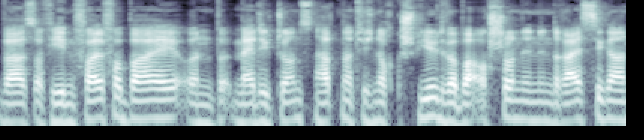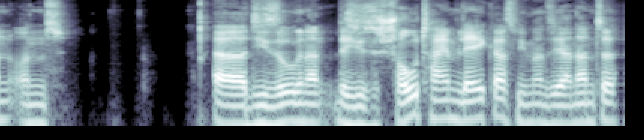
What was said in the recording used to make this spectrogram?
war es auf jeden Fall vorbei und Magic Johnson hat natürlich noch gespielt, war aber auch schon in den 30ern und äh, die sogenannten, diese Showtime Lakers, wie man sie ja nannte,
